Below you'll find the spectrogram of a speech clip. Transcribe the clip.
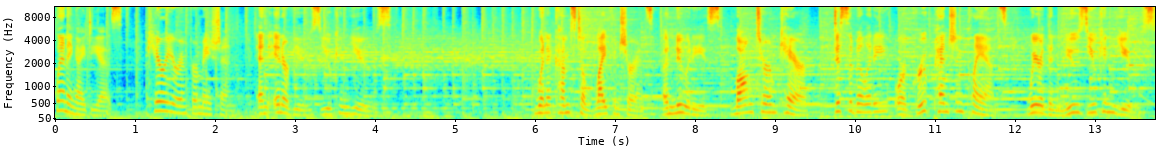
planning ideas, carrier information, and interviews you can use. When it comes to life insurance, annuities, long term care, disability, or group pension plans, we're the news you can use.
